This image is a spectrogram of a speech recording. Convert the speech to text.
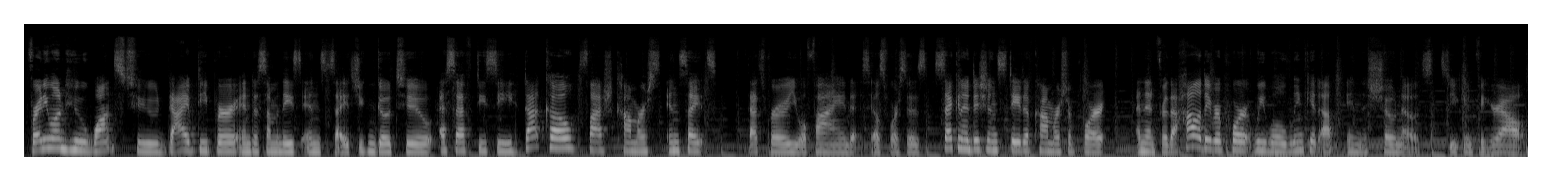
For anyone who wants to dive deeper into some of these insights, you can go to sfdc.co slash commerce insights. That's where you will find Salesforce's second edition State of Commerce report. And then for the holiday report, we will link it up in the show notes so you can figure out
